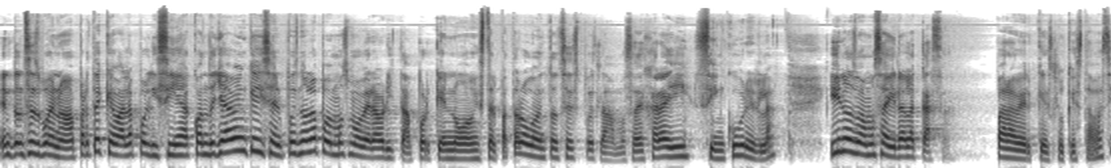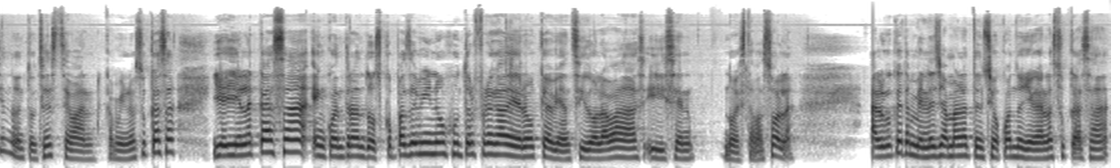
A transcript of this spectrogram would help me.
Entonces, bueno, aparte que va la policía, cuando ya ven que dicen, pues no la podemos mover ahorita porque no está el patólogo, entonces pues la vamos a dejar ahí sin cubrirla y nos vamos a ir a la casa para ver qué es lo que estaba haciendo. Entonces se van camino a su casa y ahí en la casa encuentran dos copas de vino junto al fregadero que habían sido lavadas y dicen, no estaba sola. Algo que también les llama la atención cuando llegan a su casa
